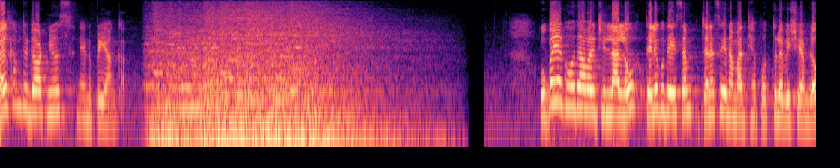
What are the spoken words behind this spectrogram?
వెల్కమ్ టు డాట్ న్యూస్ నేను ప్రియాంక. ఉభయ గోదావరి జిల్లాల్లో తెలుగుదేశం జనసేన మధ్య పొత్తుల విషయంలో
